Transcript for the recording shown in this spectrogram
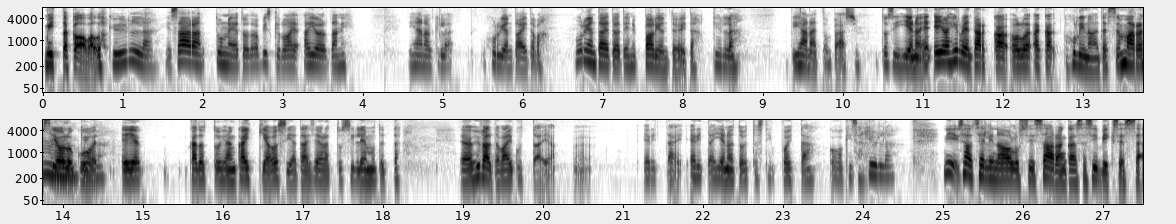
mittakaavalla. Kyllä, ja Saaran tunne tuota opiskeluajoilta, niin hän on kyllä hurjan taitava. Hurjan taitoa tehnyt paljon töitä. Kyllä. Ihana, että on päässyt. Tosi hieno. Ei ole hirveän tarkkaa ollut aika hulinaa tässä marras-joulukuu. Mm, ei ole katsottu ihan kaikkia osia tai seurattu silleen, mutta että hyvältä vaikuttaa ja erittäin, erittäin hienoa toivottavasti voittaa koko kisan. Kyllä. Niin, sä oot Selina ollut siis Saaran kanssa Sibiksessä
